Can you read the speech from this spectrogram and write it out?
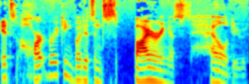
it's heartbreaking, but it's inspiring as hell, dude.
